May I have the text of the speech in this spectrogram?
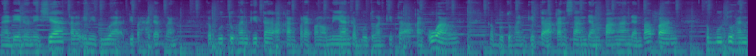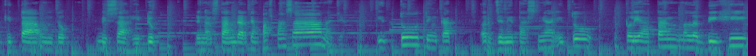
nah di Indonesia kalau ini dua diperhadapkan kebutuhan kita akan perekonomian kebutuhan kita akan uang kebutuhan kita akan sandang pangan dan papan kebutuhan kita untuk bisa hidup dengan standar yang pas-pasan aja itu tingkat urgenitasnya itu kelihatan melebihi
